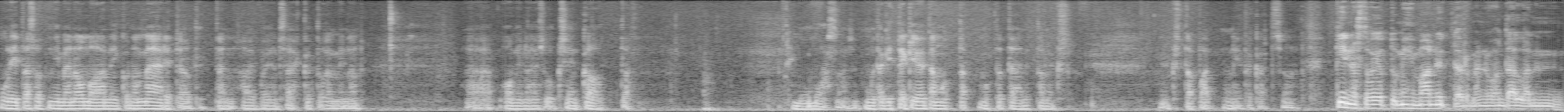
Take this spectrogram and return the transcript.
unitasot nimenomaan niin on määritelty tämän aivojen sähkötoiminnan ominaisuuksien kautta. Muun muassa on muitakin tekijöitä, mutta, mutta tämä nyt on yksi, yksi tapa niitä katsoa. Kiinnostava juttu, mihin mä oon nyt törmännyt, on tällainen...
